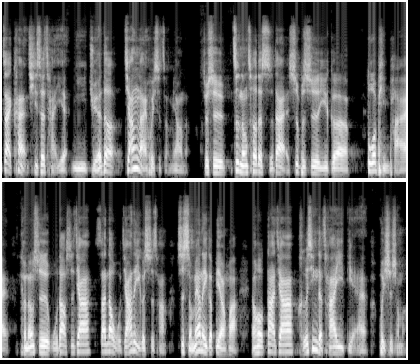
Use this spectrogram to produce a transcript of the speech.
再看汽车产业，你觉得将来会是怎么样的？就是智能车的时代是不是一个多品牌，可能是五到十家、三到五家的一个市场，是什么样的一个变化？然后大家核心的差异点会是什么？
